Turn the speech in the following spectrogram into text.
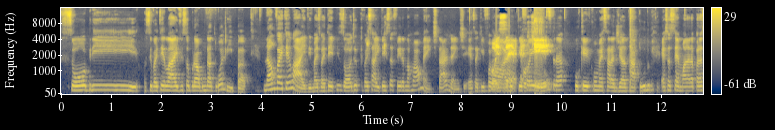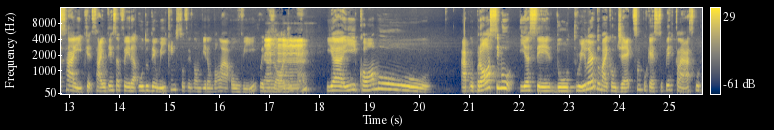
sobre se vai ter live sobre o álbum da Dua Lipa. Não vai ter live, mas vai ter episódio que vai sair terça-feira normalmente, tá, gente? Essa aqui foi uma Pois live é, porque, foi porque- extra, porque começaram a adiantar tudo. Essa semana era para sair, porque saiu terça-feira o do The Weeknd, se vocês não viram, vão lá ouvir o episódio. Uhum. E aí, como a- o próximo ia ser do Thriller do Michael Jackson, porque é super clássico.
